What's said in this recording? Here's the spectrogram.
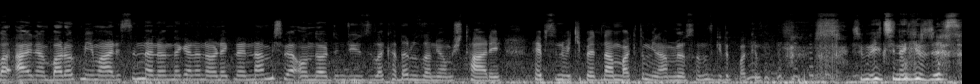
ba- aynen barok mimarisinin en önde gelen örneklerindenmiş ve 14. yüzyıla kadar uzanıyormuş tarihi. Hepsini Wikipedia'dan baktım. İnanmıyorsanız gidip bakın. Şimdi içine gireceğiz.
